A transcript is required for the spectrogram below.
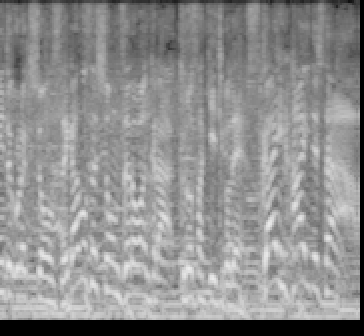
ビートコレクションセカンドセッション01から黒崎一子でスカイハイでした。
